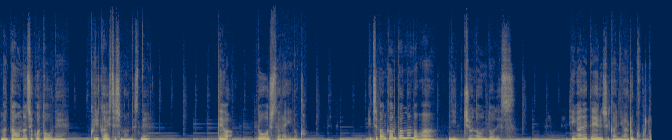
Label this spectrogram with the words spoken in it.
また同じことをね繰り返してしまうんですね。ではどうしたらいいのか。一番簡単なのは日中の運動です。日が出ている時間に歩くこと。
